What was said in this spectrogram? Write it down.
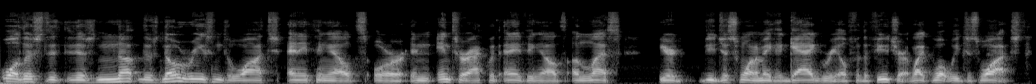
Well, there's there's no there's no reason to watch anything else or in, interact with anything else unless you're you just want to make a gag reel for the future, like what we just watched.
